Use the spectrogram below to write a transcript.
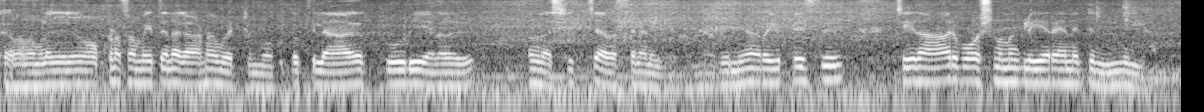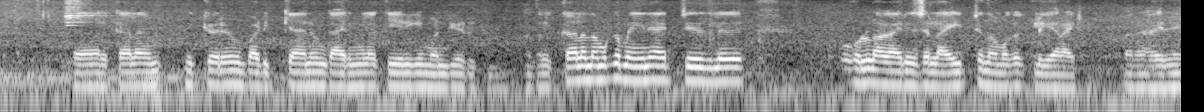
കാരണം നമ്മളിതിൽ നോക്കണ സമയത്ത് തന്നെ കാണാൻ പറ്റും. മൊത്തത്തിൽ ആകെ കൂടി അത് അത് നശിച്ച അവസ്ഥയിലാണ് ഇരിക്കുന്നത്. അതിന് റീപ്ലേസ് ചെയ്ത ആ ഒരു പോർഷനൊന്നും ക്ലിയർ ചെയ്യാനായിട്ട് നിന്നില്ല. തൽക്കാലം മിക്കവരും പഠിക്കാനും കാര്യങ്ങളൊക്കെ ആയിരിക്കും വണ്ടി അപ്പോൾ തൽക്കാലം നമുക്ക് മെയിനായിട്ട് ഇതിൽ ഉള്ള കാര്യം വെച്ചാൽ ലൈറ്റ് നമുക്ക് ക്ലിയർ ആയിരിക്കും അതിന്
